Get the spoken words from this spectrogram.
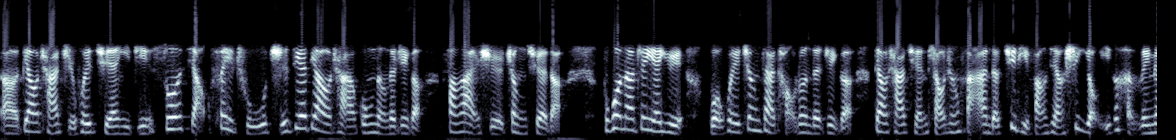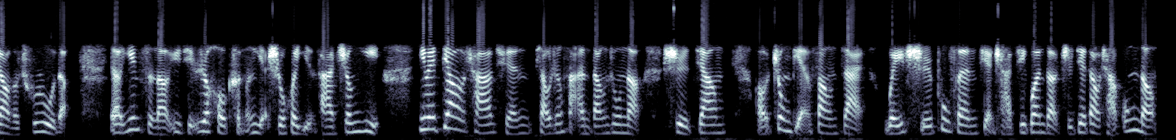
呃调查指挥权以及缩小废除直接调查功能的这个方案是正确的。不过呢，这也与国会正在讨论的这个调查权调整法案的具体方向是有一个很微妙的出入的。呃，因此呢，预计日后可能也是会引发争议，因为调查权调整法案当中呢，是将呃重点放在维持部分检察机关的直接调查功。能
